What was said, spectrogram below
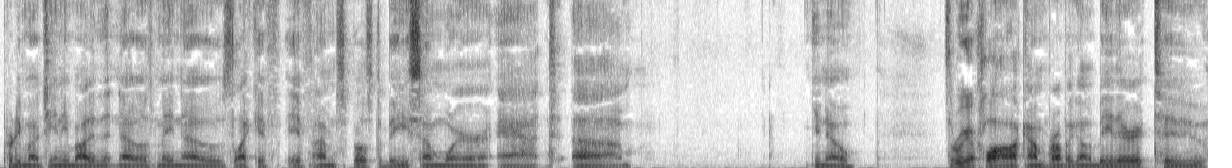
Pretty much anybody that knows me knows. Like if if I'm supposed to be somewhere at, um, you know, three o'clock, I'm probably going to be there at two,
